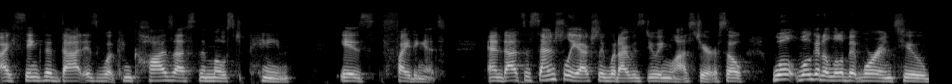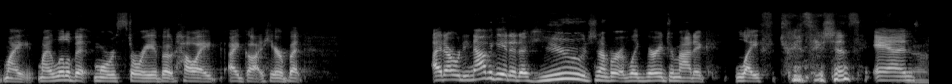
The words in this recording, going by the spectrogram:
I think that that is what can cause us the most pain is fighting it. And that's essentially actually what I was doing last year. So we'll we'll get a little bit more into my my little bit more story about how I I got here, but I'd already navigated a huge number of like very dramatic life transitions. And yeah.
